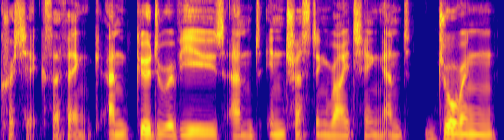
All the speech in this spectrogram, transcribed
critics, I think, and good reviews and interesting writing and drawing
